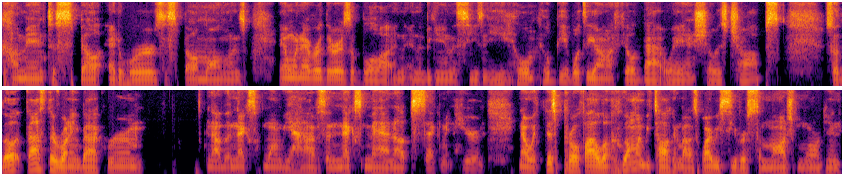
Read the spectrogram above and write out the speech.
come in to spell Edwards, to spell Mullings. And whenever there is a blowout in, in the beginning of the season, he, he'll, he'll be able to get on the field that way and show his chops. So th- that's the running back room. Now, the next one we have is the next man up segment here. Now, with this profile, who I'm going to be talking about is wide receiver Semaj Morgan.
